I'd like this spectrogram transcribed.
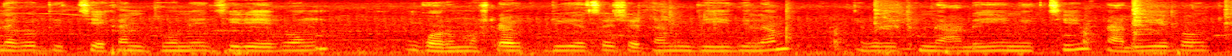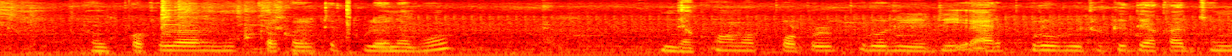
দেখো দিচ্ছি এখানে ধনে জিরে এবং গরম মশলার গুঁড়ি আছে, সেটা আমি দিয়ে দিলাম। এবার একটু নাড়িয়ে নিচ্ছি, নাড়িয়ে এবং পটল আর তরকারিটা তুলে নেব। দেখো, আমার পটল পুরো রেডি আর পুরো ভিডিওটি দেখার জন্য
